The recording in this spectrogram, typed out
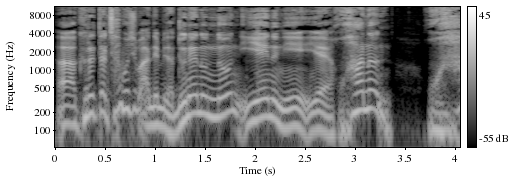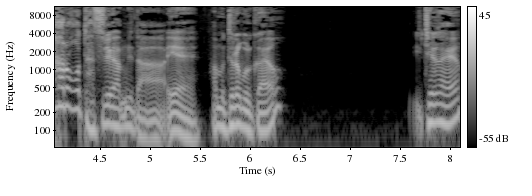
아, 그럴 땐 참으시면 안 됩니다. 눈에는 눈, 이에는 이, 예. 화는 화로 다스려야 합니다. 예. 한번 들어볼까요? 제가 해요?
